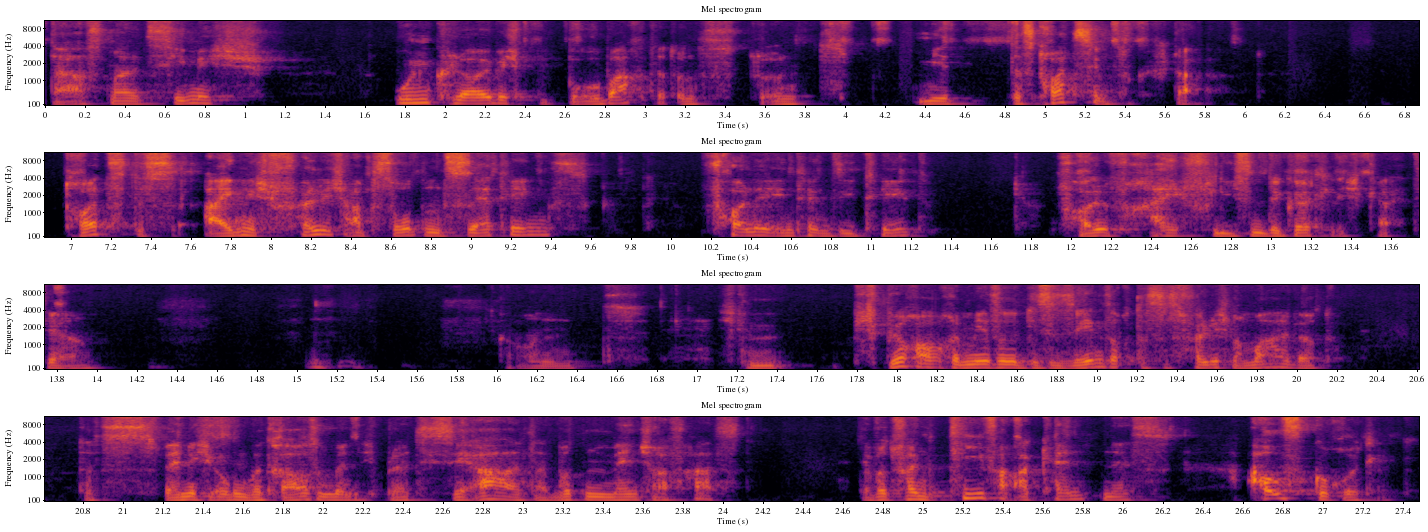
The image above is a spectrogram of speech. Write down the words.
da erstmal ziemlich ungläubig beobachtet und, und mir das trotzdem zu gestatten. Trotz des eigentlich völlig absurden Settings, volle Intensität voll frei fließende Göttlichkeit, ja. Und ich spüre auch in mir so diese Sehnsucht, dass es völlig normal wird. Dass, wenn ich irgendwo draußen bin, ich plötzlich sehe, ah, da wird ein Mensch erfasst. Der wird von tiefer Erkenntnis aufgerüttelt.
